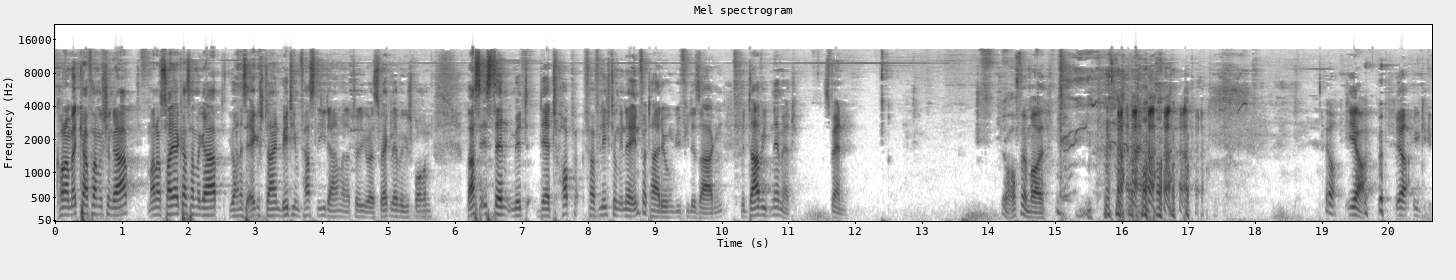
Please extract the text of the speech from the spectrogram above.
Conor Metcalf haben wir schon gehabt, Manos Sayakas haben wir gehabt, Johannes Eggestein, Betim Fasli, da haben wir natürlich über das Swag-Level gesprochen. Was ist denn mit der Top-Verpflichtung in der Innenverteidigung, wie viele sagen, mit David Nemeth? Sven. Ja, hoffen wir mal. ja. Ja. Ja. Ich-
